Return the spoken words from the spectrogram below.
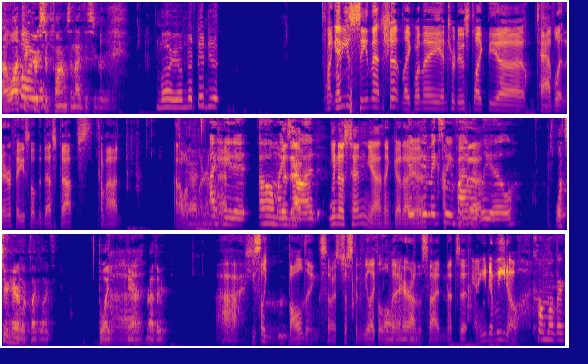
I watch Mario. Accursed Farms and I disagree. Mario, I'm not done yet. like, have you seen that shit? Like when they introduced like the uh, tablet interface on the desktops? Come on, I don't want Yeah, to learn I that. I hate it. Oh my Was that- god. Windows 10? Yeah, thank God I. It, uh, it makes me violently ill. What's your hair look like, like Dwight Uh, hair, rather? Ah, he's like balding, so it's just gonna be like a little bit of hair on the side, and that's it. Danny DeVito. Comb over.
